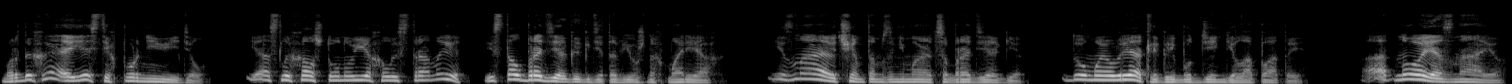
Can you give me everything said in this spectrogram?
Мордыхая я с тех пор не видел. Я слыхал, что он уехал из страны и стал бродягой где-то в южных морях. Не знаю, чем там занимаются бродяги. Думаю, вряд ли гребут деньги лопатой. Одно я знаю.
